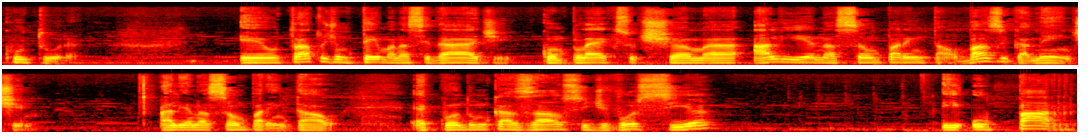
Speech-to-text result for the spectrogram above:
cultura. Eu trato de um tema na cidade complexo que chama alienação parental. Basicamente, alienação parental é quando um casal se divorcia e o par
